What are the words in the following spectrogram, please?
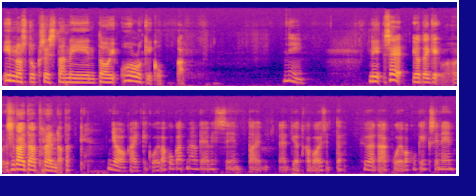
innostuksista, niin toi olkikukka. Niin. Niin se jotenkin, se taitaa trendatakin. Joo, kaikki kuivakukat melkein vissiin, tai et, jotka voi sitten hyötää kuivakukiksi, niin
